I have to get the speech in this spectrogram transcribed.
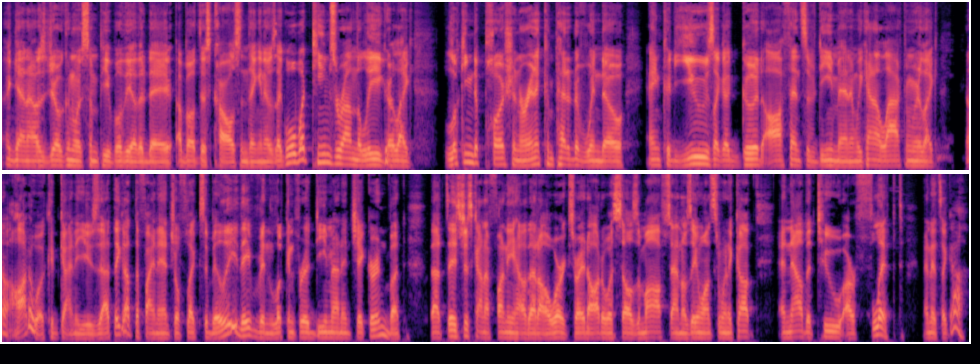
Again, I was joking with some people the other day about this Karlsson thing, and it was like, well, what teams around the league are like looking to push and are in a competitive window and could use like a good offensive D man? And we kind of laughed and we were like, no, Ottawa could kind of use that. They got the financial flexibility. They've been looking for a D man in Chychrun, but that's it's just kind of funny how that all works, right? Ottawa sells them off. San Jose wants to win a cup, and now the two are flipped, and it's like, ah, oh,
